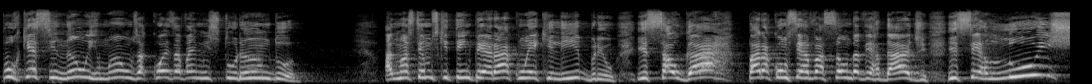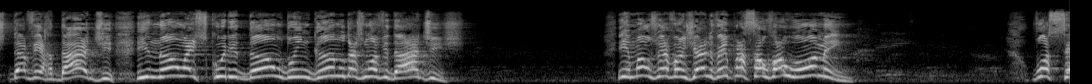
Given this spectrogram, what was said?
Porque senão, irmãos, a coisa vai misturando. Ah, nós temos que temperar com equilíbrio e salgar para a conservação da verdade e ser luz da verdade e não a escuridão do engano das novidades. Irmãos, o Evangelho veio para salvar o homem. Você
